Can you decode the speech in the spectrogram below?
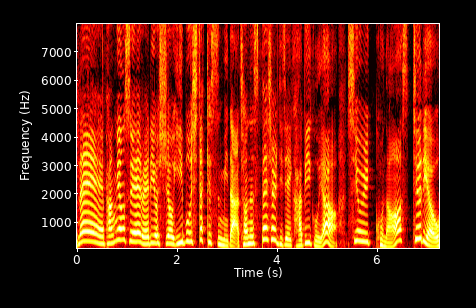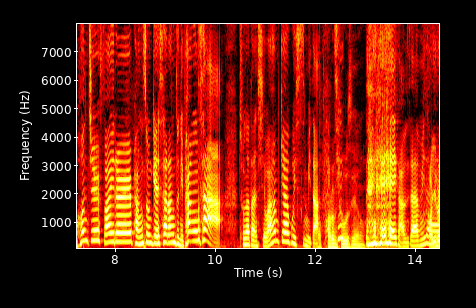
네, 박명수의 라디오쇼 2부 시작했습니다. 저는 스페셜 DJ 가비고요. 수요일 코너 스튜디오 혼줄 파이터 방송계 사랑둥이 방사 조나단 씨와 함께하고 있습니다. 어, 발음 칭- 좋으세요. 네, 감사합니다. 파이터.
